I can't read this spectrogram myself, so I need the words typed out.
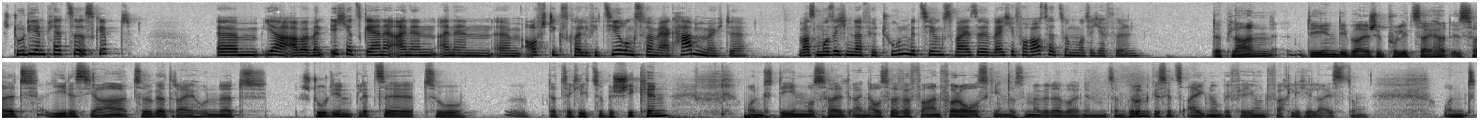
Studienplätze es gibt. Ähm, ja, aber wenn ich jetzt gerne einen, einen ähm, Aufstiegsqualifizierungsvermerk haben möchte, was muss ich denn dafür tun, beziehungsweise welche Voraussetzungen muss ich erfüllen? Der Plan, den die Bayerische Polizei hat, ist halt jedes Jahr ca. 300 Studienplätze zu, äh, tatsächlich zu beschicken. Und dem muss halt ein Auswahlverfahren vorausgehen. Da sind wir wieder bei unserem Grundgesetz Eignung, Befähigung und fachliche Leistung. Und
